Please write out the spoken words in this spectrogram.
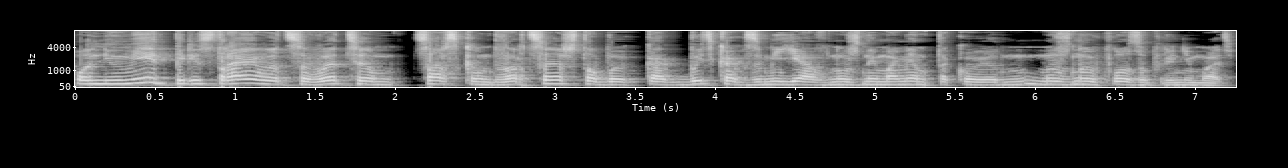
он не умеет перестраиваться в этом царском дворце, чтобы как быть как змея в нужный момент такую нужную позу принимать.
